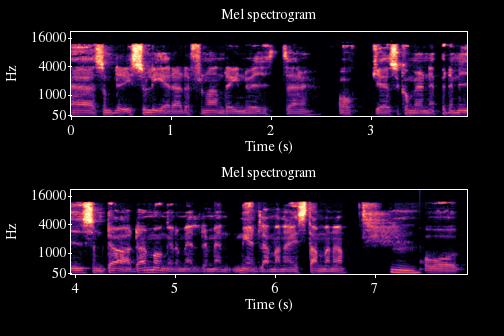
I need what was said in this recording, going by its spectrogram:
uh, som blir isolerade från andra inuiter och uh, så kommer en epidemi som dödar många av de äldre medlemmarna i stammarna. Mm. Och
